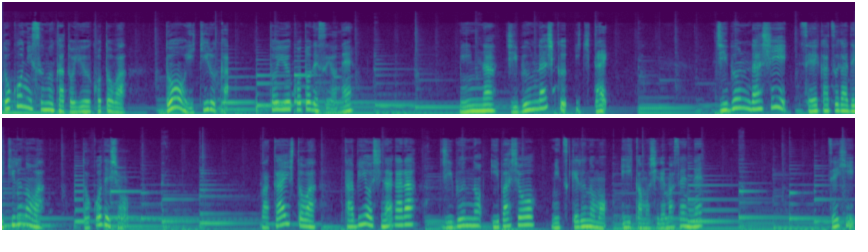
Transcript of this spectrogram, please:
どこに住むかということはどう生きるかということですよね。みんな自分らしく生きたい。自分らしい生活ができるのはどこでしょう。若い人は旅をしながら自分の居場所を見つけるのもいいかもしれませんね。ぜひ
